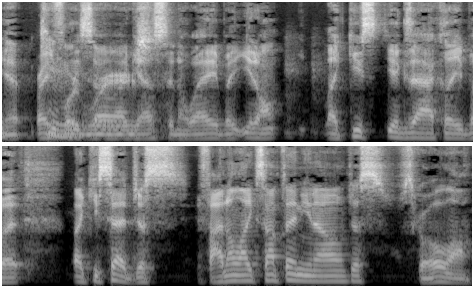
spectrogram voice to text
Yep. Rightfully so, I guess, in a way, but you don't like you exactly. But like you said, just if I don't like something, you know, just scroll along.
